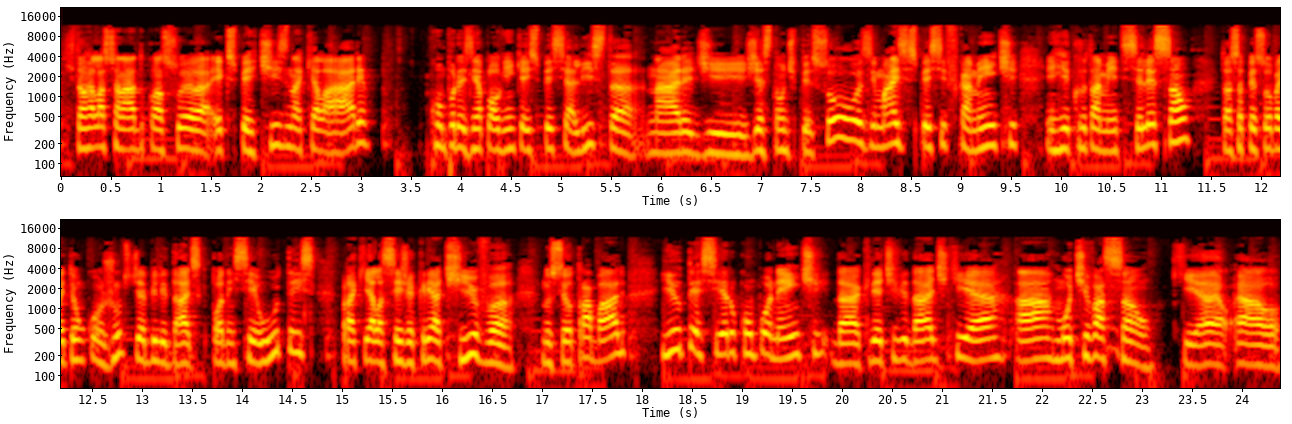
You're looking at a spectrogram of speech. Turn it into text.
que estão relacionados com a sua expertise naquela área como por exemplo alguém que é especialista na área de gestão de pessoas e mais especificamente em recrutamento e seleção. Então essa pessoa vai ter um conjunto de habilidades que podem ser úteis para que ela seja criativa no seu trabalho. E o terceiro componente da criatividade que é a motivação, que é a,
